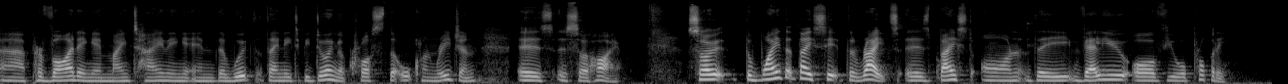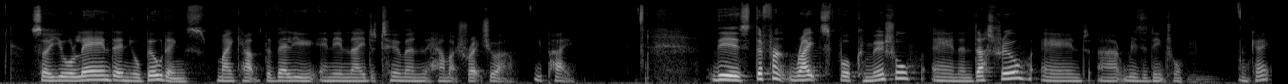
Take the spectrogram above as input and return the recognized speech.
uh, providing and maintaining and the work that they need to be doing across the Auckland region is, is so high. So, the way that they set the rates is based on the value of your property. So, your land and your buildings make up the value, and then they determine how much rates you are you pay. There's different rates for commercial and industrial and uh, residential. Okay,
